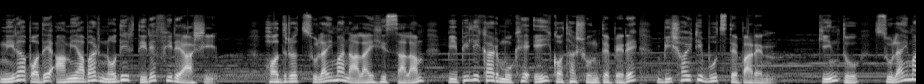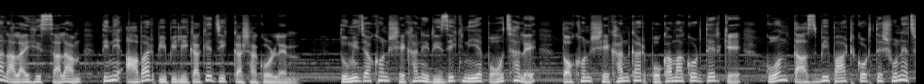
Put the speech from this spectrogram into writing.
নিরাপদে আমি আবার নদীর তীরে ফিরে আসি। হজরত সুলাইমান আলাইহিসালাম পিপিলিকার মুখে এই কথা শুনতে পেরে বিষয়টি বুঝতে পারেন। কিন্তু সুলাইমান আলাইহিসালাম তিনি আবার পিপিলিকাকে জিজ্ঞাসা করলেন। তুমি যখন সেখানে রিজিক নিয়ে পৌঁছালে, তখন সেখানকার পোকামাকড়দেরকে কোন তাসবি পাঠ করতে শুনেছ?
